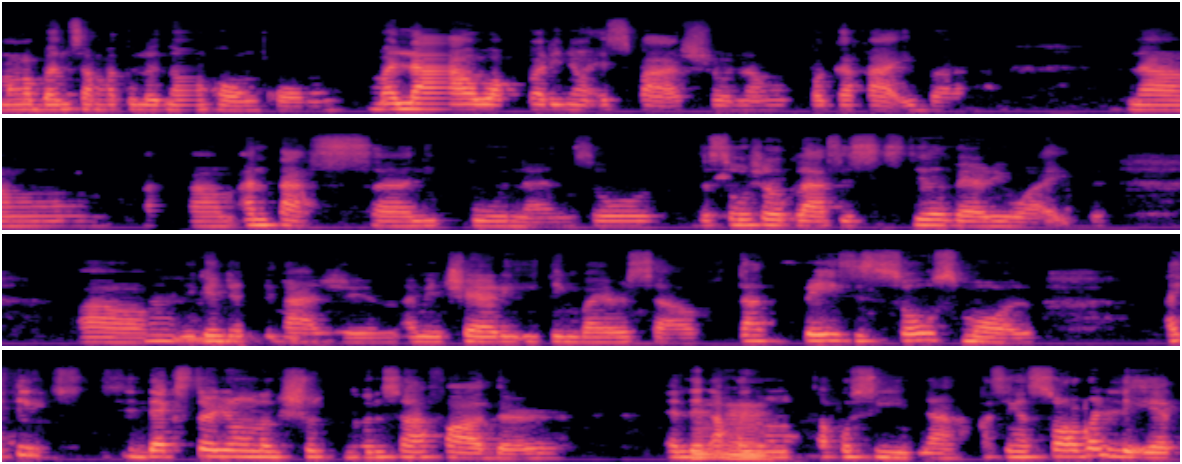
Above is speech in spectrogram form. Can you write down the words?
mga bansang katulad ng Hong Kong, malawak pa rin yung espasyo ng pagkakaiba ng um, antas sa lipunan. So, the social class is still very wide. Um, You can just imagine. I mean, Cherry eating by herself. That space is so small. I think si Dexter yung nag-shoot dun sa father. And then ako Mm-mm. yung nasa kusina. Kasi nga sobrang liit.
